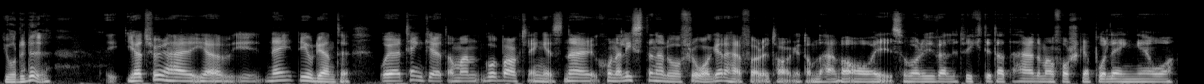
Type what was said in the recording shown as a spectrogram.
Gjorde du? Jag tror det här, jag, nej det gjorde jag inte. Och jag tänker att om man går baklänges, när journalisterna då frågade det här företaget om det här var AI så var det ju väldigt viktigt att det här hade man forskat på länge och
